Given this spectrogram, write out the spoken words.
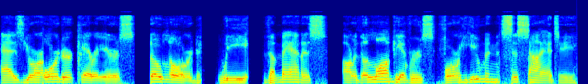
As your order carriers, O Lord, we, the manus, are the lawgivers for human society,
